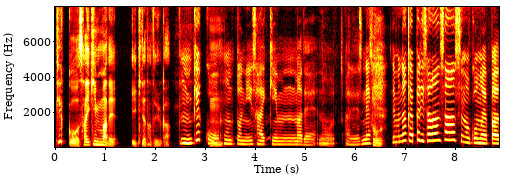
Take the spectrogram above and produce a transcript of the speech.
結構最近まで生きてたというか。うん、結構うん本当に最近までのあれですね。でもなんかやっぱりサン・サーンスのこのやっぱ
